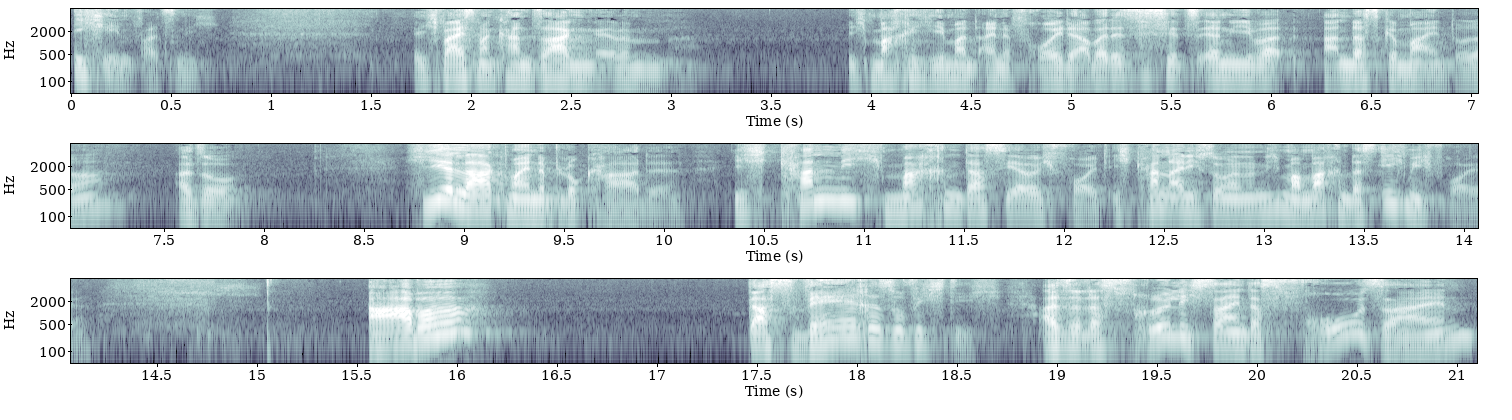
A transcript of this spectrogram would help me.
Ich jedenfalls nicht. Ich weiß, man kann sagen, ähm, ich mache jemand eine Freude, aber das ist jetzt irgendwie anders gemeint, oder? Also, hier lag meine Blockade. Ich kann nicht machen, dass ihr euch freut. Ich kann eigentlich sogar noch nicht mal machen, dass ich mich freue. Aber das wäre so wichtig. Also das Fröhlichsein, das Frohsein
